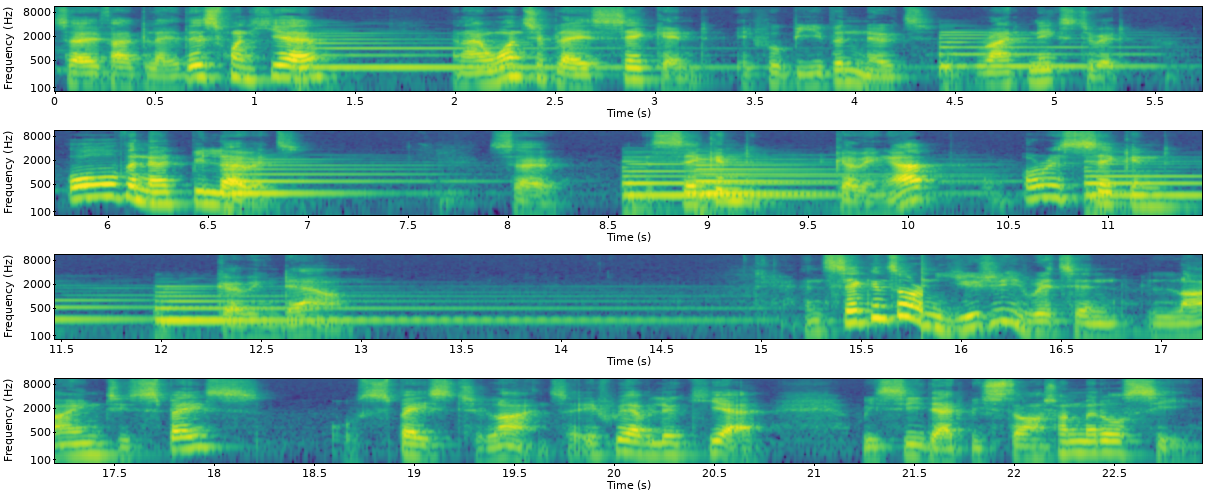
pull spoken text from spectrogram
So if I play this one here, and I want to play a second, it will be the note right next to it, or the note below it. So a second going up, or a second going down. And seconds are usually written line to space, or space to line. So if we have a look here, we see that we start on middle C,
